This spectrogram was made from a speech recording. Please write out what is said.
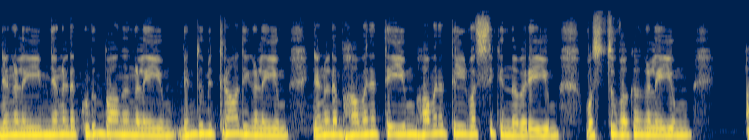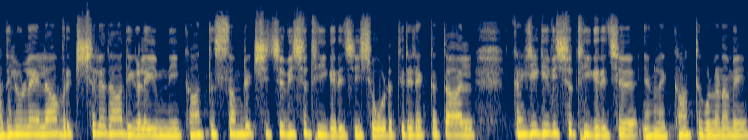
ഞങ്ങളെയും ഞങ്ങളുടെ കുടുംബാംഗങ്ങളെയും ബന്ധുമിത്രാദികളെയും ഞങ്ങളുടെ ഭവനത്തെയും ഭവനത്തിൽ വസിക്കുന്നവരെയും വസ്തുവകകളെയും അതിലുള്ള എല്ലാ വൃക്ഷലതാദികളെയും നീ കാത്ത് സംരക്ഷിച്ച് വിശുദ്ധീകരിച്ച് ഈശോയുടെ തിരുരക്തത്താൽ കഴുകി വിശുദ്ധീകരിച്ച് ഞങ്ങളെ കാത്തുകൊള്ളണമേ.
